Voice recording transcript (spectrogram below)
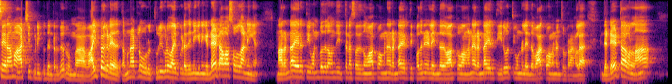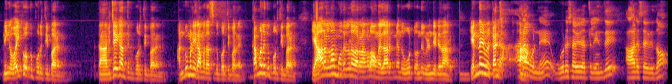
சேராம ஆட்சி பிடிப்பதுன்றது ரொம்ப வாய்ப்பே கிடையாது. தமிழ்நாட்டில் ஒரு துளி கூட வாய்ப்பு கிடையாது. இன்னைக்கு நீங்கள் டேட்டாவாக சொல்லலாம் நீங்கள் நான் ரெண்டாயிரத்தி ஒன்பதுல வந்து இத்தனை சதவீதம் வாக்கு வாங்கினேன் ரெண்டாயிரத்தி பதினேழுல இந்த வாக்கு வாங்கினேன் ரெண்டாயிரத்தி இருபத்தி ஒண்ணுல இந்த வாக்கு வாங்கினேன்னு சொல்றாங்களே இந்த டேட்டாவெல்லாம் நீங்க வைகோக்கு பொருத்தி பாருங்க. ஆஹ் விஜயகாந்துக்கு பொருத்தி பாருங்க. அன்புமணி ராமதாஸுக்கு பொருத்தி பாருங்க. கமலுக்கு பொருத்தி பாருங்க. யாரெல்லாம் முதல்ல வர்றாங்களோ அவங்க எல்லாருக்குமே அந்த ஓட்டு வந்து விழுந்துட்டே தான் இருக்கும். என்ன இவங்க கட்சி ஆனா ஒண்ணு. ஒரு சதவீதத்துல இருந்து ஆறு சதவீதம்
